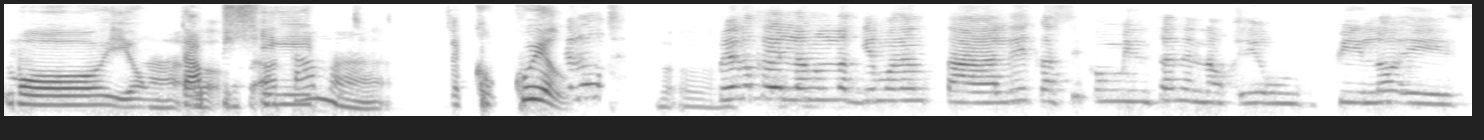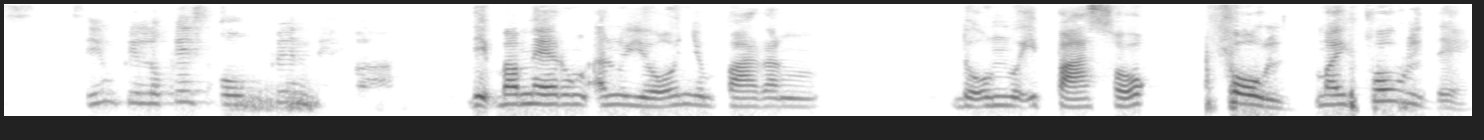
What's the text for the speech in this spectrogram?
mo, yung ah, top oo, ah, sheet, tama. sa quilt. Oo. Pero kailangan lagyan mo ng tali kasi kung minsan yung, yung pillow is yung pillowcase open, di ba? Di ba merong ano yon yung parang doon mo ipasok? Fold. May fold eh.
